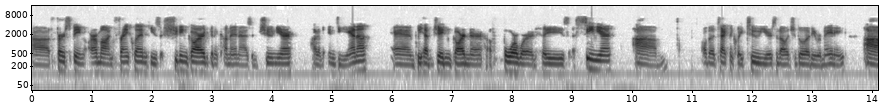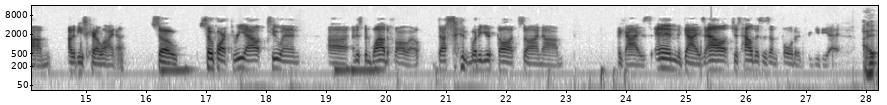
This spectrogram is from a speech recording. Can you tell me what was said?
Uh, first being Armaan Franklin. He's a shooting guard, going to come in as a junior out of Indiana. And we have Jaden Gardner, a forward. He's a senior, um, although technically two years of eligibility remaining, um, out of East Carolina. So, so far three out, two in, uh, and it's been wild to follow. Dustin, what are your thoughts on, um, the guys in, the guys out, just how this has unfolded for UVA? I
